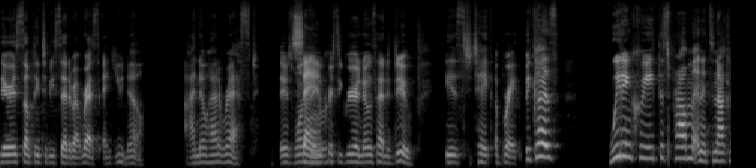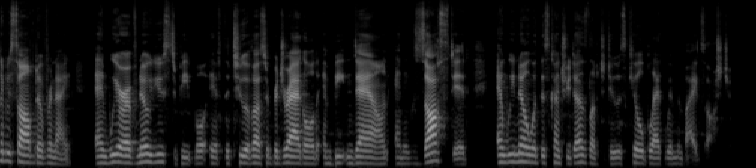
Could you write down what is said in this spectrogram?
There is something to be said about rest. And you know, I know how to rest. There's one Same. thing Chrissy Greer knows how to do is to take a break because we didn't create this problem and it's not going to be solved overnight. And we are of no use to people if the two of us are bedraggled and beaten down and exhausted. And we know what this country does love to do is kill black women by exhaustion.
